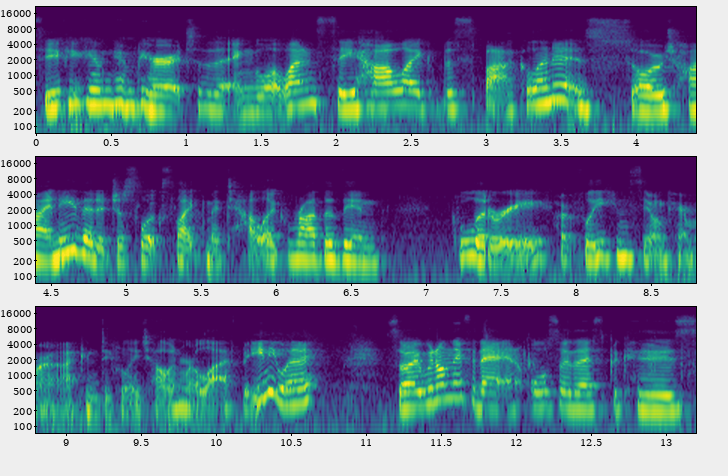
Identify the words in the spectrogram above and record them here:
See if you can compare it to the Inglot one. See how like the sparkle in it is so tiny that it just looks like metallic rather than glittery. Hopefully you can see on camera. I can definitely tell in real life. But anyway, so I went on there for that and also this because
